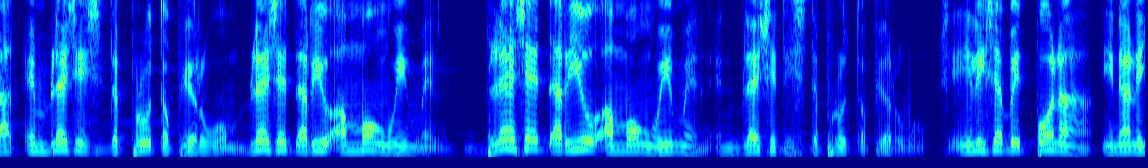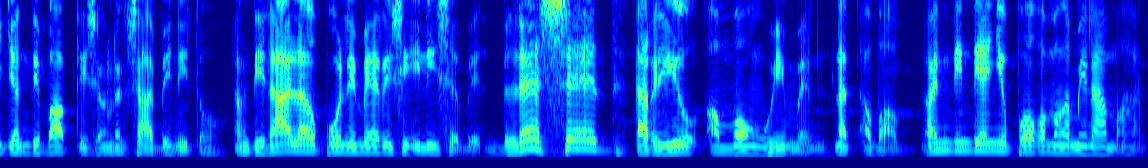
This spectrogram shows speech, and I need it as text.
that? And blessed is the fruit of your womb. Blessed are you among women. Blessed are you among women, and blessed is the fruit of your womb. Si Elizabeth po na, ina ni John the Baptist ang nagsabi nito. Ang dinalaw po ni Mary si Elizabeth. Blessed are you among women, not above. Hindi Intindihan niyo po ako mga minamahal.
